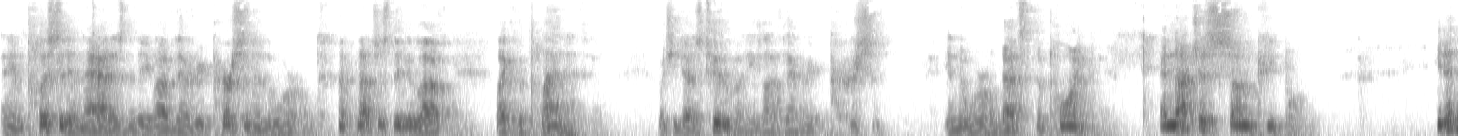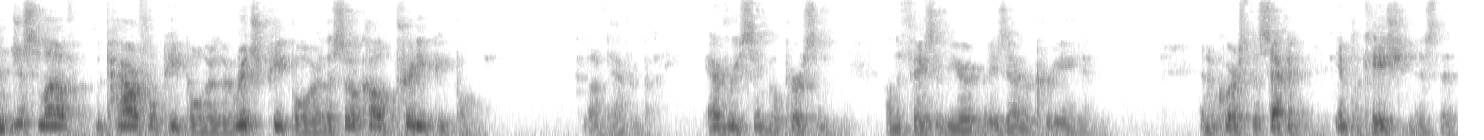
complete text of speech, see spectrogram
And implicit in that is that he loved every person in the world. Not just that he loved like the planet, which he does too, but he loved every person in the world. That's the point. And not just some people. He didn't just love the powerful people or the rich people or the so called pretty people. He loved everybody, every single person on the face of the earth that he's ever created. And of course, the second implication is that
